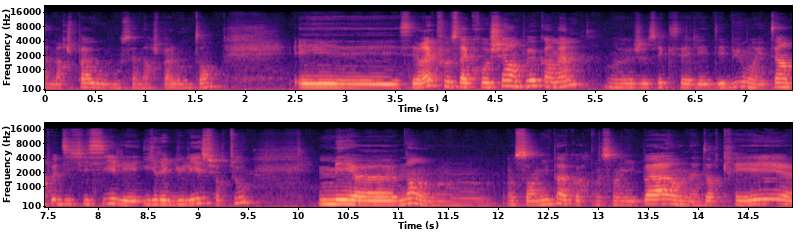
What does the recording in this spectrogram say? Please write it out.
ne marche pas ou ça marche pas longtemps. Et c'est vrai qu'il faut s'accrocher un peu quand même. Euh, je sais que les débuts ont été un peu difficiles et irréguliers surtout. Mais euh, non, on, on s'ennuie pas quoi. On s'ennuie pas, on adore créer.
